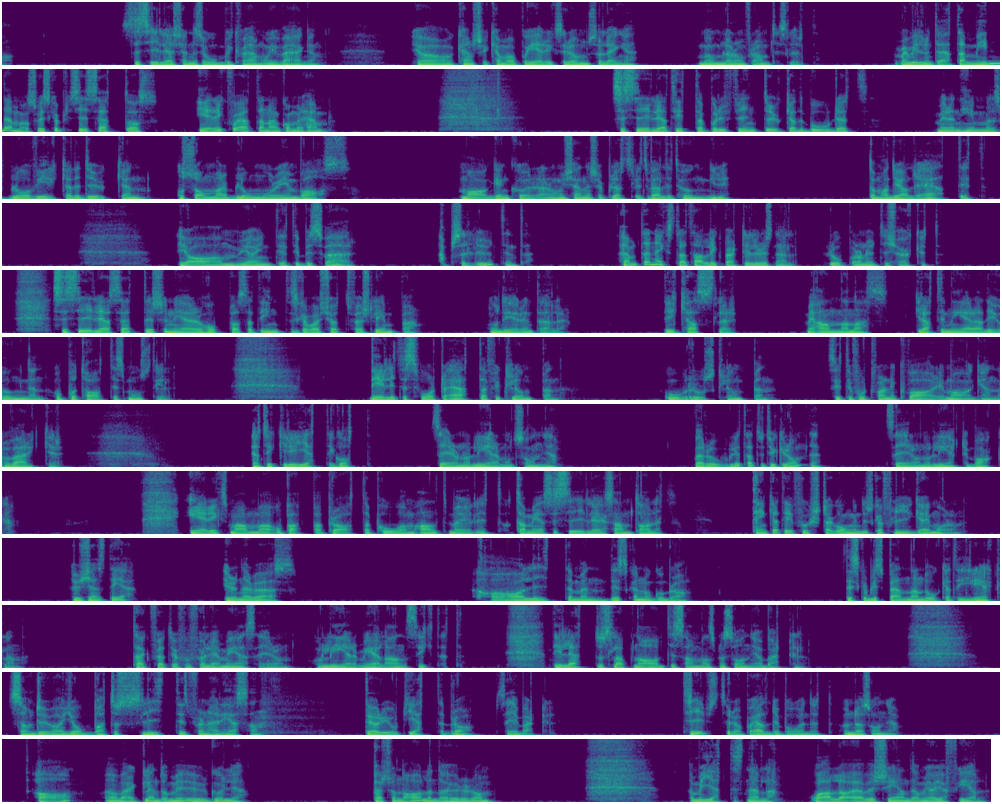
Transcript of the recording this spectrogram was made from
Cecilia känner sig obekväm och i vägen. Jag kanske kan vara på Eriks rum så länge, mumlar hon fram till slut. Men vill du inte äta middag med oss? Vi ska precis sätta oss. Erik får äta när han kommer hem. Cecilia tittar på det fint dukade bordet med den himmelsblå virkade duken och sommarblommor i en vas. Magen kurrar och hon känner sig plötsligt väldigt hungrig. De hade ju aldrig ätit. Ja, om jag inte är till besvär. Absolut inte. Hämta en extra tallrik, Bertil, är du snäll, ropar hon ut i köket. Cecilia sätter sig ner och hoppas att det inte ska vara köttfärslimpa och det är det inte heller. Det är kassler med ananas gratinerad i ugnen och potatismos till. Det är lite svårt att äta för klumpen. Orosklumpen sitter fortfarande kvar i magen och verkar. Jag tycker det är jättegott, säger hon och ler mot Sonja. Vad roligt att du tycker om det, säger hon och ler tillbaka. Eriks mamma och pappa pratar på om allt möjligt och tar med Cecilia i samtalet. Tänk att det är första gången du ska flyga imorgon. Hur känns det? Är du nervös? Ja, lite, men det ska nog gå bra. Det ska bli spännande att åka till Grekland. Tack för att jag får följa med, säger hon och ler med hela ansiktet. Det är lätt att slappna av tillsammans med Sonja och Bertil. Som du har jobbat och slitit för den här resan. Det har du gjort jättebra, säger Bertil. Trivs du då på äldreboendet? undrar Sonja. Ja, ja verkligen. De är urgulliga. Personalen då, hur är de? De är jättesnälla och alla har överseende om jag gör fel.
